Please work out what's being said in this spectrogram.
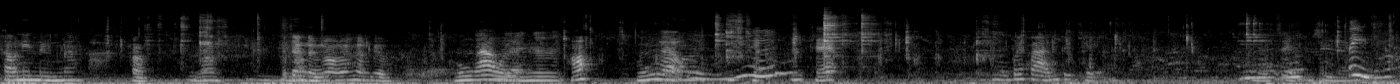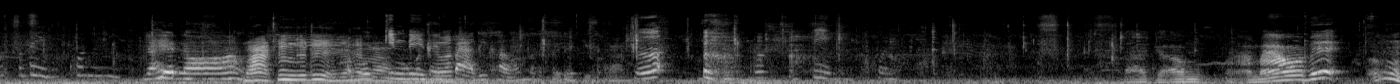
เขานิดนึงนะครับไม่ใช่หนึ่งเอาแล้วเพื่อนเดียวหุงเอาอะไรเงี้ยฮะหุงแล้วแฉะหุงไปฟ้ามันจะแฉะเจ็บสิตีวะตีคนอย่าเห็ดน้องว่าขึ้นดูดิอย่าให้มากินดีเถอะวะป่าดีเขามันเคยได้กินข้าว เออตี นตาจะเอาหาแมวอะพี่อืม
